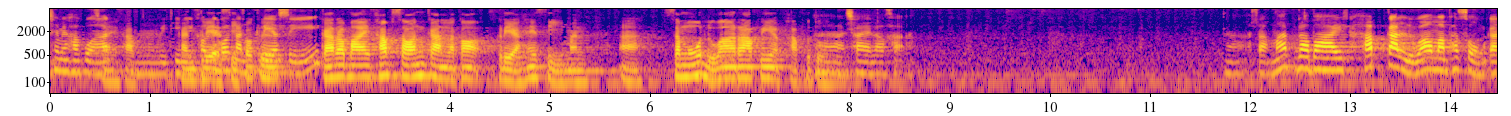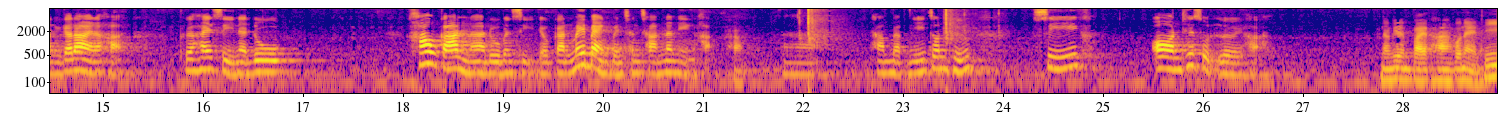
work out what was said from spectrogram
ใช่ไหมคะครูอาร์ตใช่ครับอืมวิธีการนี้เกเขาลี่เรียยกว่าสีการก็เกคือลี่ยสี การระบายทับซ้อนกันแล้วก็เกลี่ยให้สีมันอ่าสมูทหรือว่าราบเรียบครับครูตูนอ่าใช่แล้วค่ะ สามารถระบายทับกันหรือว่าเอามาผสมกันก็ได้นะคะ เพื่อให้สีเนี่ยดูเข้ากันนะดูเป็นสีเดียวกัน ไม่แบ่งเป็นชั้นๆนั่นเองค่ะครับอ่าทำแบบนี้จนถึงสีอ่อนที่สุดเลยค่ะ นักเรียนปลายทางคนไหนที่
